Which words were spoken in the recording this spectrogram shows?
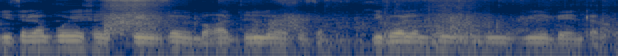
Dito lang po yan sa Espiritu, may bakanteng luwas ito. Hindi ko alam kung binibenta ko.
